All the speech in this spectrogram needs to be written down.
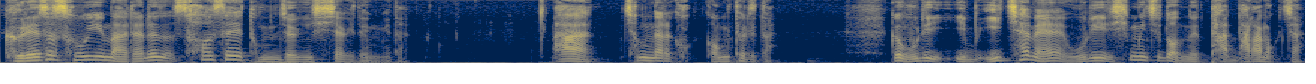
그래서 소위 말하는 서세 동정이 시작이 됩니다. 아 청나라 거- 엉터리다. 그럼 우리 이- 이참에 우리 식민지도 없는 다 말아먹자.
